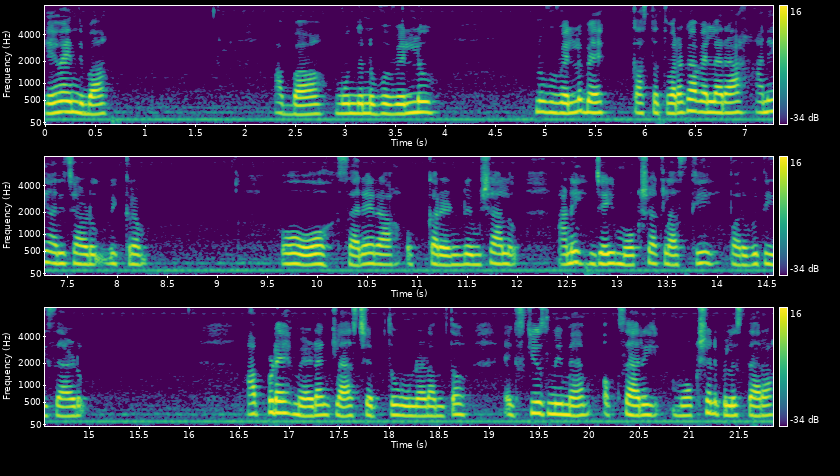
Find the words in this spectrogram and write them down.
ఏమైంది బా? అబ్బా ముందు నువ్వు వెళ్ళు. నువ్వు వెళ్ళు బే కాస్త త్వరగా వెళ్ళరా అని అరిచాడు విక్రమ్. ఓ సరేరా ఒక్క రెండు నిమిషాలు. అని జై మోక్ష క్లాస్కి పరుగు తీశాడు. అప్పుడే మేడం క్లాస్ చెప్తూ ఉండడంతో ఎక్స్క్యూజ్ మీ మ్యామ్ ఒకసారి మోక్షని పిలుస్తారా?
